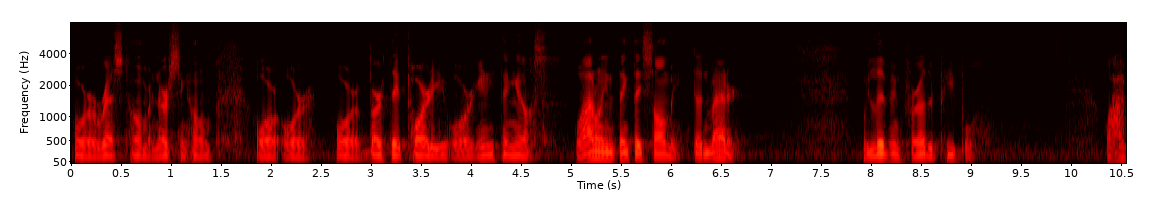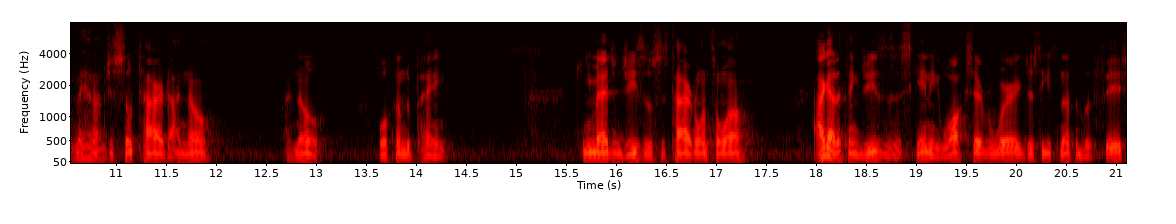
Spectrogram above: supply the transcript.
or a rest home or nursing home or, or, or a birthday party or anything else. Well, I don't even think they saw me. Doesn't matter. We're living for other people. Well, man, I'm just so tired. I know. I know. Welcome to pain. Can you imagine Jesus is tired once in a while? I got to think Jesus is skinny. He walks everywhere. He just eats nothing but fish.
